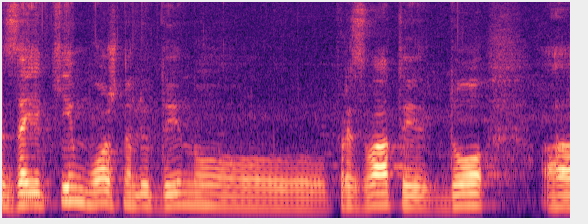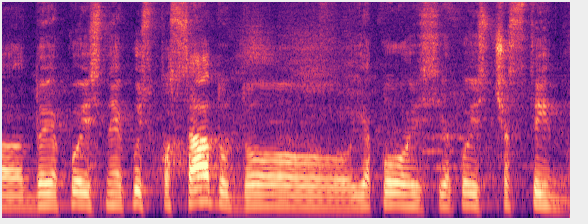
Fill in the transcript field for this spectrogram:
за яким можна людину призвати до, до якоїсь на якусь посаду, до якогось якоїсь частини.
